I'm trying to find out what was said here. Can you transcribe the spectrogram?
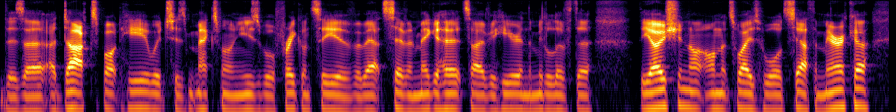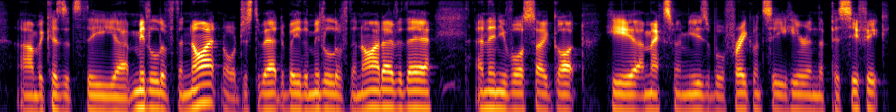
there's a, a, dark spot here, which is maximum usable frequency of about seven megahertz over here in the middle of the the ocean on its way towards South America um, because it's the uh, middle of the night or just about to be the middle of the night over there. And then you've also got here a maximum usable frequency here in the Pacific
